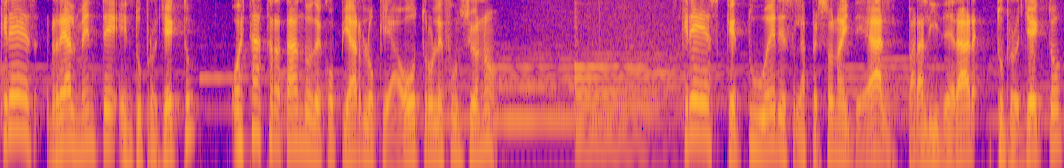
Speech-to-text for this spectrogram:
¿Crees realmente en tu proyecto o estás tratando de copiar lo que a otro le funcionó? ¿Crees que tú eres la persona ideal para liderar tu proyecto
